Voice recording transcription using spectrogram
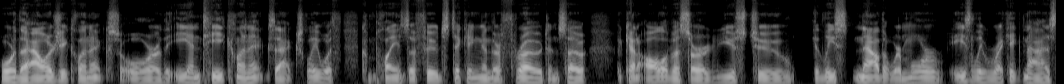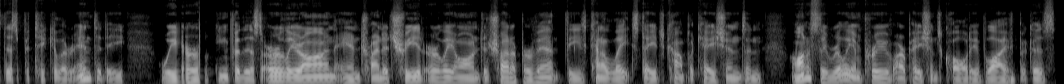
or the allergy clinics or the ENT clinics actually with complaints of food sticking in their throat. And so, again, all of us are used to, at least now that we're more easily recognize this particular entity, we are looking for this earlier on and trying to treat it early on to try to prevent these kind of late stage complications and honestly really improve our patients' quality of life. Because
